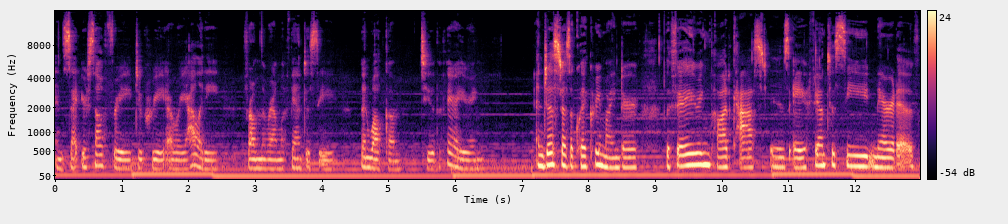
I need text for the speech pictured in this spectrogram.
and set yourself free to create a reality from the realm of fantasy, then welcome to the Fairy Ring. And just as a quick reminder, the Fairy Ring podcast is a fantasy narrative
